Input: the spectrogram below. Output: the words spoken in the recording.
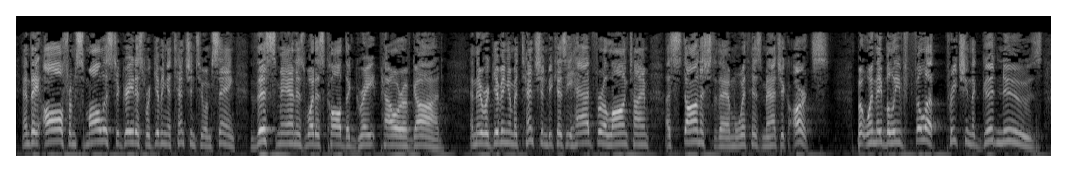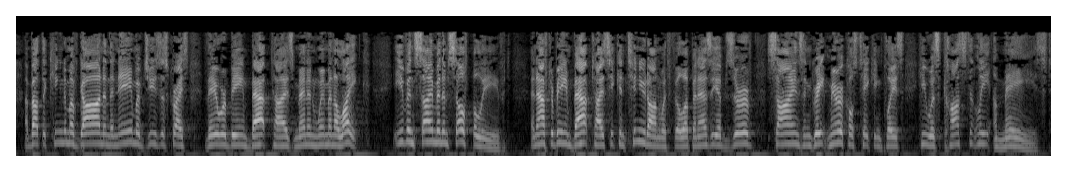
And they all, from smallest to greatest, were giving attention to him, saying, This man is what is called the great power of God. And they were giving him attention because he had for a long time astonished them with his magic arts. But when they believed Philip preaching the good news about the kingdom of God in the name of Jesus Christ, they were being baptized, men and women alike. Even Simon himself believed. And after being baptized, he continued on with Philip, and as he observed signs and great miracles taking place, he was constantly amazed.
